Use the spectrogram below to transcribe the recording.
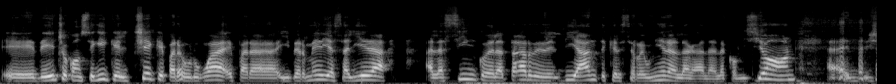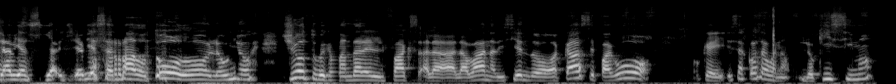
de hecho, conseguí que el cheque para Uruguay, para Ibermedia saliera a las 5 de la tarde del día antes que se reuniera la, la, comisión, eh, ya, había, ya, había cerrado todo, lo único, yo tuve que mandar el fax a la, Habana diciendo, acá se pagó, ok, esas cosas, bueno, loquísimo.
